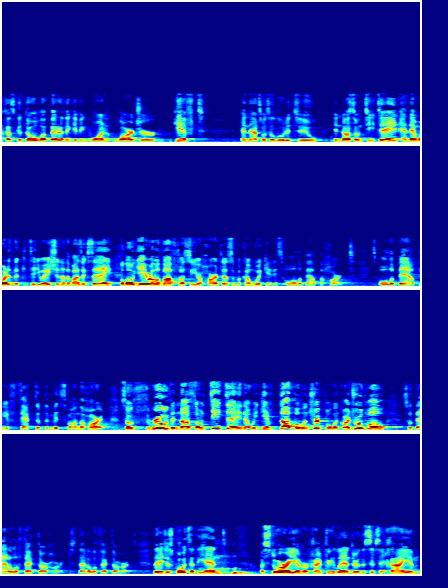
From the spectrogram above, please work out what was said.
achas gadola, better than giving one larger gift. And that's what's alluded to in Nason Titain. And then what does the continuation of the Pasuk say? Below Yera so your heart doesn't become wicked. It's all about the heart. It's all about the effect of the mitzvah on the heart. So through the Nason Titain that we give double and triple and quadruple, so that'll affect our heart. That'll affect our heart. Then he just quotes at the end a story of Rav Chaim Friedlander, the Sifsei Chaim,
